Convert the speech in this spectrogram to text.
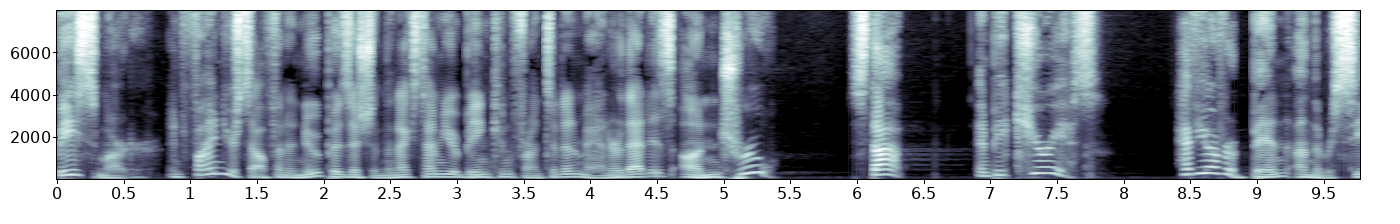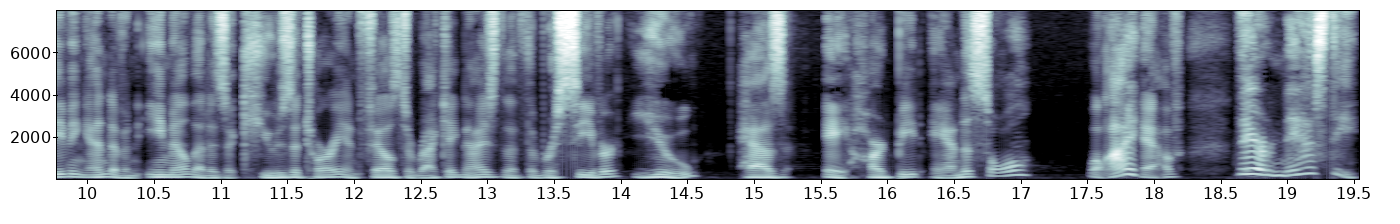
Be smarter and find yourself in a new position the next time you're being confronted in a manner that is untrue. Stop and be curious. Have you ever been on the receiving end of an email that is accusatory and fails to recognize that the receiver, you, has a heartbeat and a soul? Well, I have. They are nasty.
